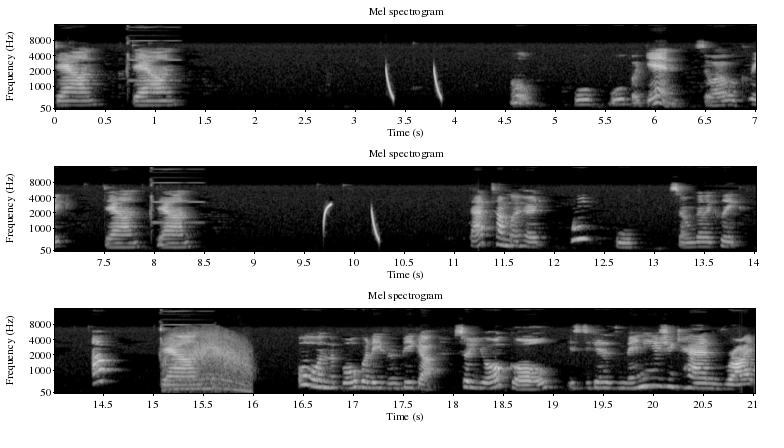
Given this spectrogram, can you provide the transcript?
down, down. Oh, whoop, whoop again. So I will click down, down. That time I heard So I'm going to click up, down. Oh, and the ball got even bigger. So your goal is to get as many as you can right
